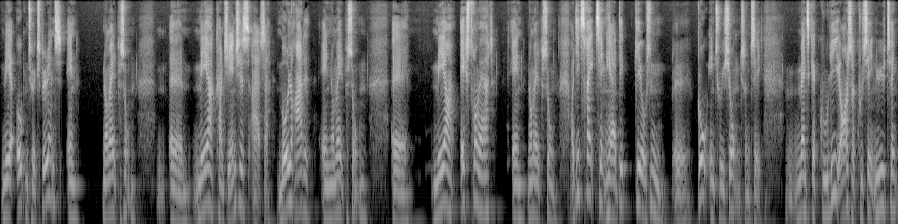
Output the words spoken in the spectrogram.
mere open to experience end normal person, øh, mere conscientious, altså målrettet end normal person, øh, mere ekstrovert, en normal person. Og de tre ting her, det giver jo sådan øh, god intuition sådan set. Man skal kunne lide også at kunne se nye ting,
